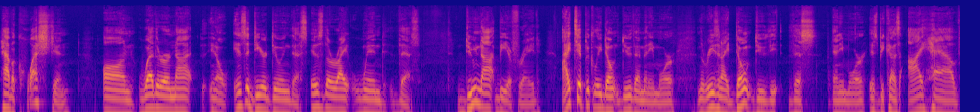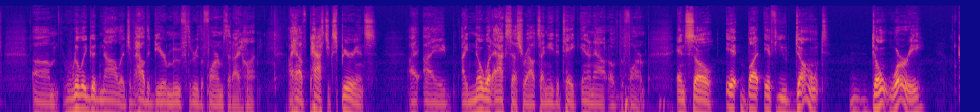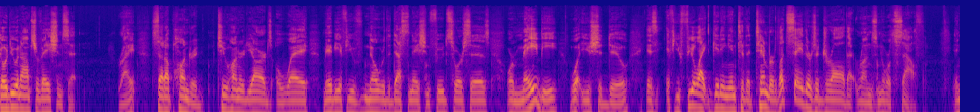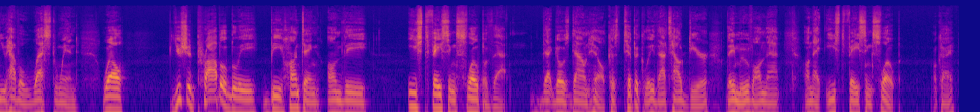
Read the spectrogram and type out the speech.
have a question on whether or not, you know, is a deer doing this? Is the right wind this? Do not be afraid. I typically don't do them anymore. And the reason I don't do the, this anymore is because I have um, really good knowledge of how the deer move through the farms that I hunt. I have past experience. I, I, I know what access routes I need to take in and out of the farm. And so it, but if you don't, don't worry, go do an observation set, right? Set up 100, 200 yards away. Maybe if you know where the destination food source is, or maybe what you should do is if you feel like getting into the timber, let's say there's a draw that runs north south and you have a west wind. Well, you should probably be hunting on the east facing slope of that that goes downhill because typically that's how deer they move on that on that east facing slope okay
